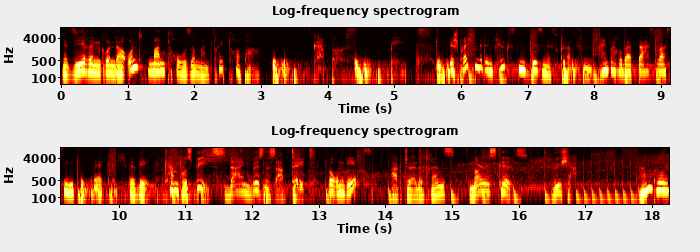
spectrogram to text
mit Seriengründer und Mantrose Manfred Tropper. Wir sprechen mit den klügsten Businessköpfen einfach über das, was sie wirklich bewegt. Campus Beats, dein Business Update. Worum geht's? Aktuelle Trends, neue Skills, Bücher. Campus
